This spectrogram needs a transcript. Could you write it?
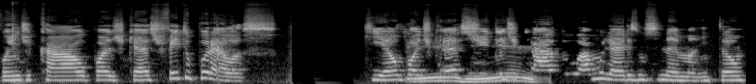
vou indicar o podcast Feito por Elas que é um podcast uhum. dedicado a mulheres no cinema. Então,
